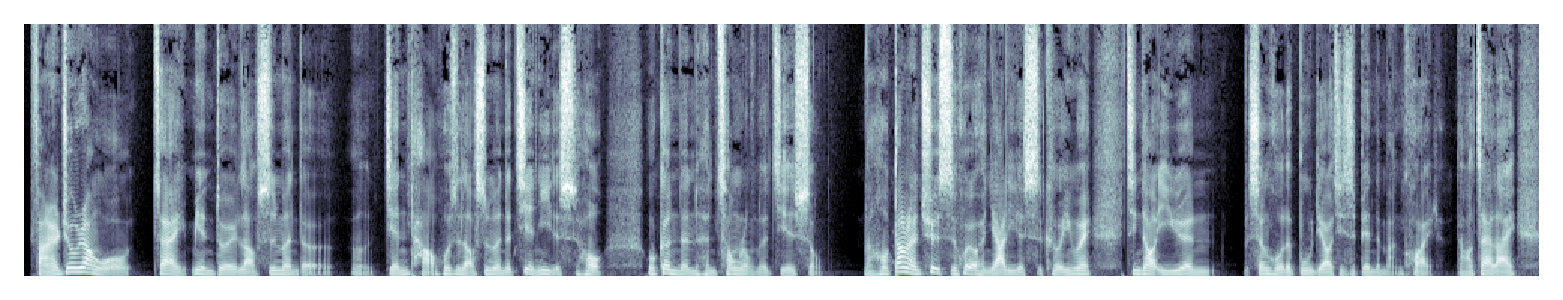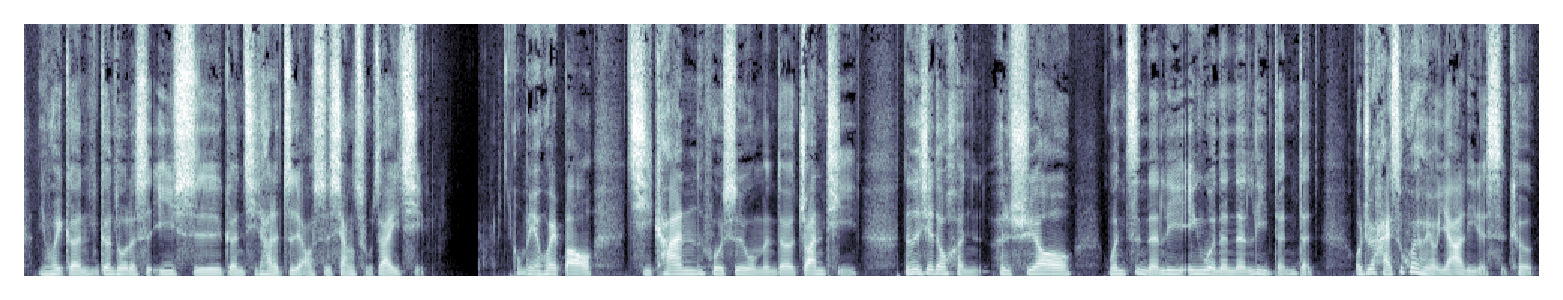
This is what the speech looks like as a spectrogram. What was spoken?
反而就让我在面对老师们的嗯检讨或是老师们的建议的时候，我更能很从容的接受。然后当然确实会有很压力的时刻，因为进到医院生活的步调其实变得蛮快的，然后再来你会跟更多的是医师跟其他的治疗师相处在一起。我们也会报期刊或是我们的专题，那那些都很很需要文字能力、英文的能力等等。我觉得还是会很有压力的时刻。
